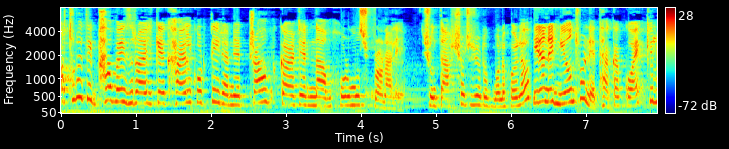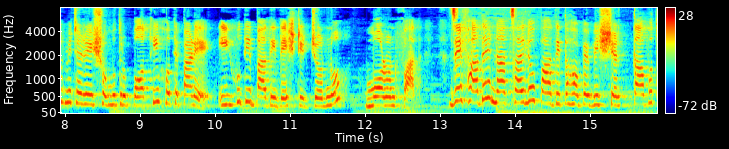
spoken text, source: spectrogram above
অর্থনৈতিকভাবে ইসরায়েলকে ঘায়েল করতে ইরানের ট্রাম্প কার্ডের নাম হরমুজ প্রণালী। শুনতে আশ্চর্যজনক মনে হলেও ইরানের নিয়ন্ত্রণে থাকা কয়েক কিলোমিটারের সমুদ্র পথই হতে পারে ইহুদিবাদী দেশটির জন্য মরণ ফাঁদ। যে ফাঁদে না চাইলেও পা দিতে হবে বিশ্বের তাবত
